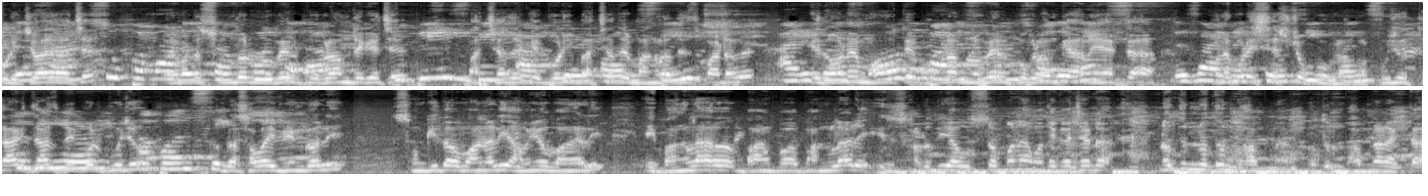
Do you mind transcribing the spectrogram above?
পরিচয় আছে সুন্দর নোবেল প্রোগ্রাম দেখেছে বাচ্চাদেরকে গরিব বাচ্চাদের বাংলাদেশ. পাঠাবে এই ধরনের মহতের প্রোগ্রাম নোবেল প্রোগ্রামকে আমি একটা মনে করি শ্রেষ্ঠ প্রোগ্রাম পুজো থাক জাস্ট বেঙ্গল পুজো. আমরা সবাই বেঙ্গলি সঙ্গীতাও বাঙালি আমিও বাঙালি এই বাংলা বাংলার শারদীয়া উৎসব মানে আমাদের কাছে একটা নতুন নতুন ভাবনা নতুন ভাবনার একটা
